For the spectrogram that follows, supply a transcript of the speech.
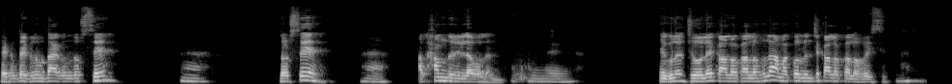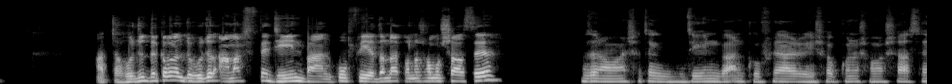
দেখেন তো এগুলোর মধ্যে আগুন ধরছে। হ্যাঁ। ধরছে? হ্যাঁ। আলহামদুলিল্লাহ বলেন। এগুলো জ্বলে কালো কালো হলে আমাকে বললেন যে কালো কালো হয়েছে। আচ্ছা হুজুরদেরকে বলেন যে হুজুর আমার সাথে জিন বান কুফরি এ ধরনের কোনো সমস্যা আছে? হুজুর আমার সাথে জিন বান কুফরি আর এসব কোনো সমস্যা আছে?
